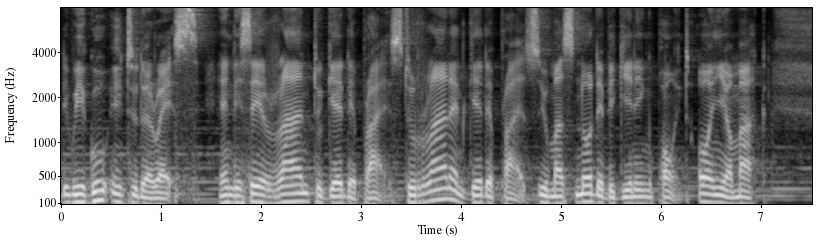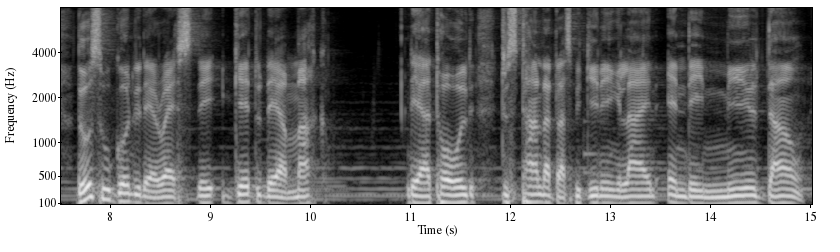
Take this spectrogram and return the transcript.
We go into the race. And they say, run to get the prize. To run and get the prize, you must know the beginning point on your mark. Those who go to the race, they get to their mark. They are told to stand at the beginning line and they kneel down.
